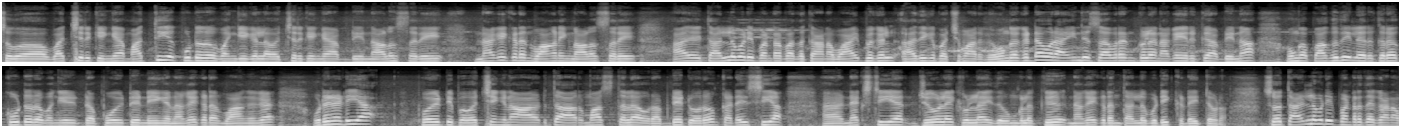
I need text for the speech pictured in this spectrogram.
ஸோ வச்சுருக்கீங்க. மத்திய கூட்டுறவு வங்கிகளில் வச்சுருக்கீங்க அப்படின்னாலும் சரி நகைக்கடன் வாங்கினீங்கனாலும் சரி அதை தள்ளுபடி பண்ணுறதுக்கான வாய்ப்புகள் அதிகபட்சமாக இருக்குது உங்ககிட்ட ஒரு ஐந்து சவரனுக்குள்ளே நகை இருக்குது அப்படின்னா உங்கள் பகுதியில் இருக்கிற கூட்டுறவு வங்கிகிட்ட போயிட்டு நீங்கள் நகைக்கடன் வாங்குங்க. உடனடியாக போயிட்டு இப்போ வச்சிங்கன்னா அடுத்த ஆறு மாதத்தில் ஒரு அப்டேட் வரும். கடைசியாக நெக்ஸ்ட் இயர் ஜூலைக்குள்ளே இது உங்களுக்கு நகைக்கடன் தள்ளுபடி கிடைத்துவிடும். ஸோ தள்ளுபடி பண்ணுறதுக்கான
